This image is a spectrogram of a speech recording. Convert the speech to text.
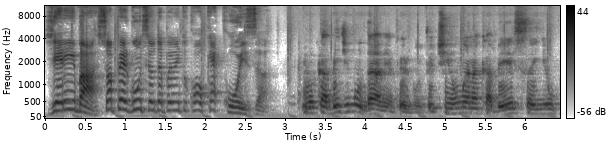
Geriba, só pergunta seu depoimento, qualquer coisa. Eu acabei de mudar a minha pergunta. Eu tinha uma na cabeça e eu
